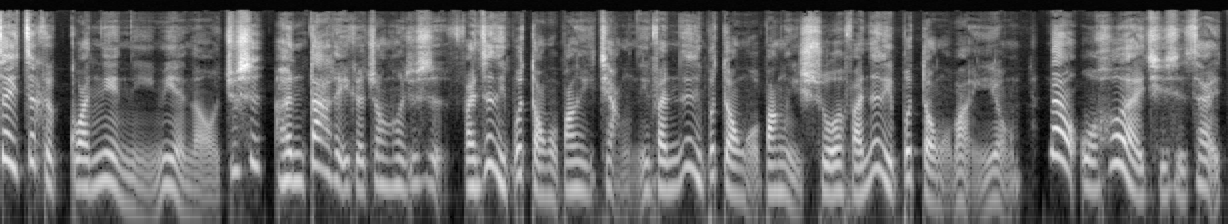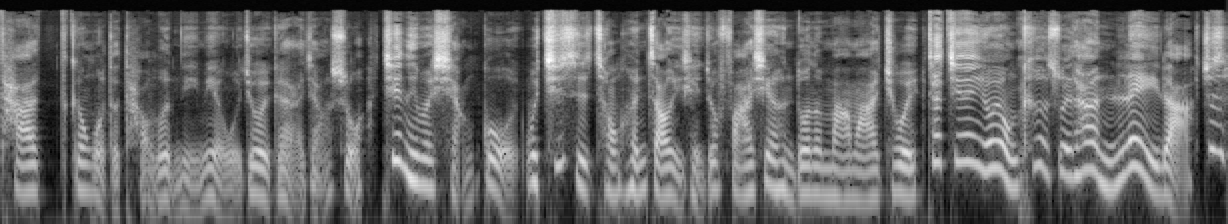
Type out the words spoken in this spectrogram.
在这个观念里面哦，就是很大的一个状况，就是反正你不懂，我帮你讲；你反正你不懂，我帮你说；反正你不懂，我帮你用。那我后来其实，在他跟我的讨论里面，我就会跟他讲说：，其实你有没有想过，我其实从很早以前就发现，很多的妈妈就会，他今天游泳课，所以他很累啦，就是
